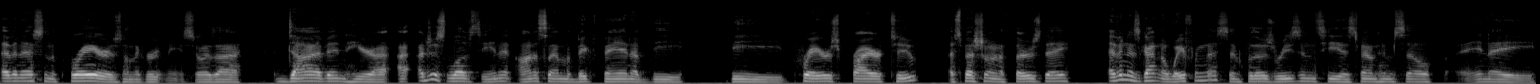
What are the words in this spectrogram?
Evan S. and the prayers on the GroupMe. So as I dive in here, I, I just love seeing it. Honestly, I'm a big fan of the the prayers prior to, especially on a Thursday. Evan has gotten away from this, and for those reasons, he has found himself in a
